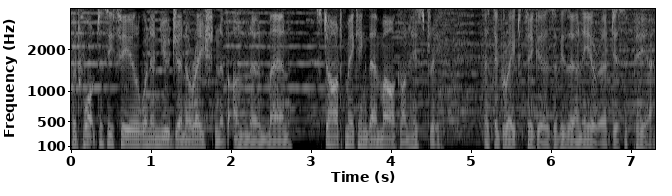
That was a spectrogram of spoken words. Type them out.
But what does he feel when a new generation of unknown men start making their mark on history as the great figures of his own era disappear?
